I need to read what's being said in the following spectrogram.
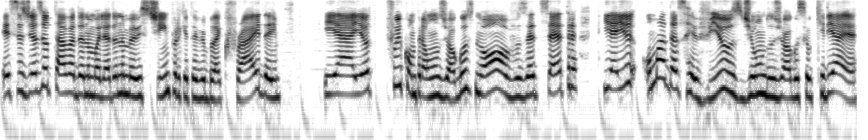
Esses dias eu tava dando uma olhada no meu Steam, porque teve Black Friday, e aí eu fui comprar uns jogos novos, etc. E aí uma das reviews de um dos jogos que eu queria é,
